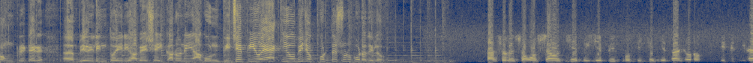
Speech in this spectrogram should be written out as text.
কংক্রিটের বিল্ডিং তৈরি হবে, সেই কারণেই আগুন। বিজেপিও একই অভিযোগ করতে শুরু করে দিল। আসলে সমস্যা হচ্ছে বিজেপির প্রতীকে যেটা জনপ্রতিনিধিরা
